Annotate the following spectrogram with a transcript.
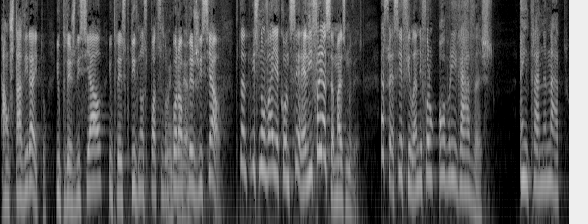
há um Estado de Direito. E o Poder Judicial e o Poder Executivo não se pode sobrepor ao Poder Judicial. Portanto, isso não vai acontecer. É a diferença, mais uma vez. A Suécia e a Finlândia foram obrigadas a entrar na NATO.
